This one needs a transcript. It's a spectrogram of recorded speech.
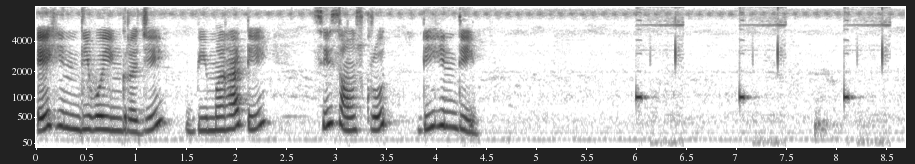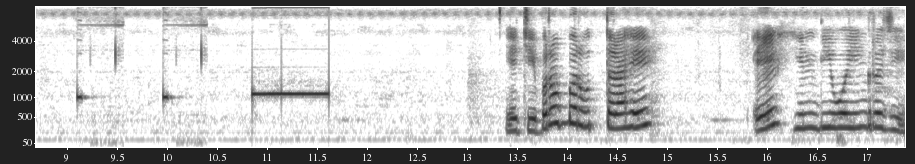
ए हिंदी व इंग्रजी B Marathi C Sanskrit D Hindi. याचे बरोबर उत्तर आहे ए हिंदी व इंग्रजी.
